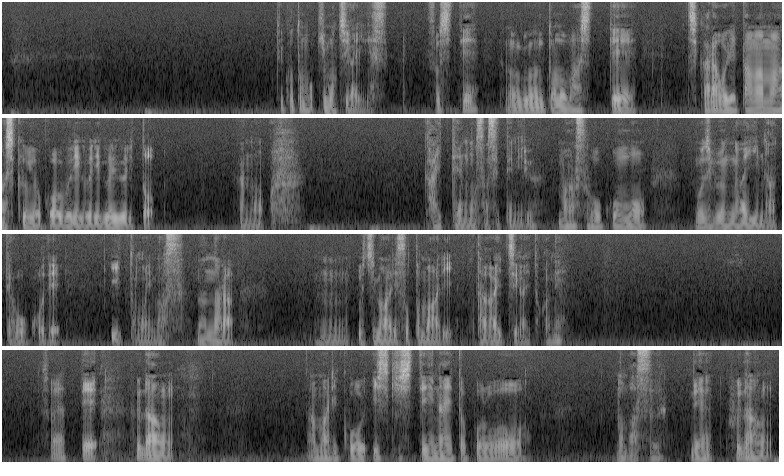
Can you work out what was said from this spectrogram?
てことも気持ちがいいです。そしてそのぐんと伸ばして力を入れたまま足首をこうグリグリグリグリとあの回転をさせてみる。回す方向もご自分がいいなって方向でいいと思います。なんなら、うん、内回り外回り互い違いとかね。そうやって普段あまりこう意識していないところを伸ばす。で普段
